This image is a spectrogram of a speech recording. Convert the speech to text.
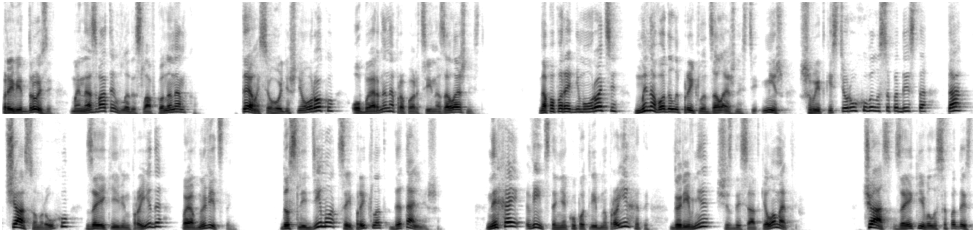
Привіт, друзі! Мене звати Владислав Кононенко. Тема сьогоднішнього уроку обернена пропорційна залежність. На попередньому уроці ми наводили приклад залежності між швидкістю руху велосипедиста та часом руху, за який він проїде певну відстань. Дослідімо цей приклад детальніше. Нехай відстань, яку потрібно проїхати, дорівнює 60 км. Час, за який велосипедист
